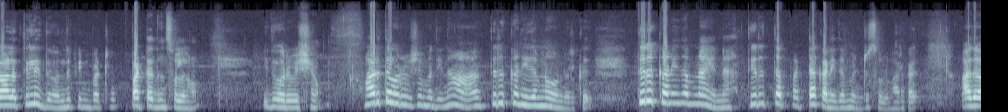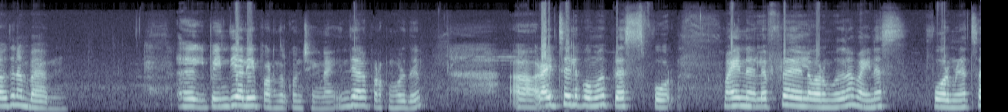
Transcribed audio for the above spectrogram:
காலத்தில் இது வந்து பின்பற்றப்பட்டதுன்னு சொல்லலாம். இது ஒரு விஷயம். அடுத்த ஒரு விஷயம் பார்த்திங்கன்னா திருக்கணிதம்னு ஒன்று இருக்குது திருக்கணிதம்னா என்ன? திருத்தப்பட்ட கணிதம் என்று சொல்வார்கள். அதாவது நம்ம இப்போ இந்தியாவிலேயே பிறந்திருக்கோம் வச்சிங்கன்னா இந்தியாவில் பிறக்கும்பொழுது ரைட் சைடில் போகும்போது ப்ளஸ் ஃபோர் மைன லெஃப்ட் சைடில் வரும்போதுலாம் மைனஸ் ஃபோர் மினிட்ஸ்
